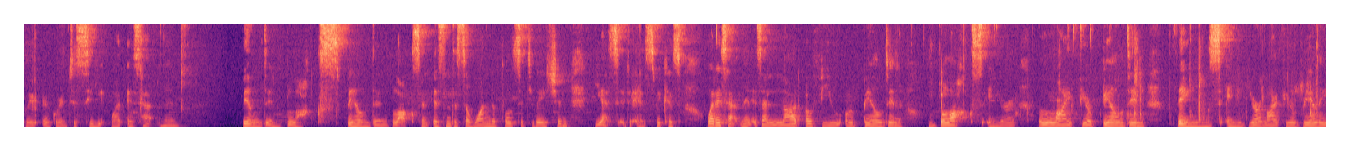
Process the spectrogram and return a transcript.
we're going to see what is happening building blocks building blocks and isn't this a wonderful situation yes it is because what is happening is a lot of you are building blocks in your life. You're building things in your life. You're really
